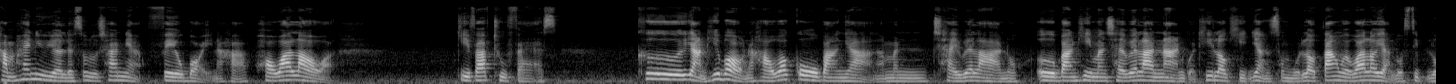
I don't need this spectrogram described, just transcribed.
ทำให้ New Year Resolution เนี่ย fail บ่อยนะคะ เพราะว่าเราอะ give up too fast คืออย่างที่บอกนะคะว่าโกบางอย่างอะมันใช้เวลาเนอะเออบางทีมันใช้เวลานานกว่าที่เราคิดอย่างสมมุติเราตั้งไว้ว่าเราอยากลดสิบโล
